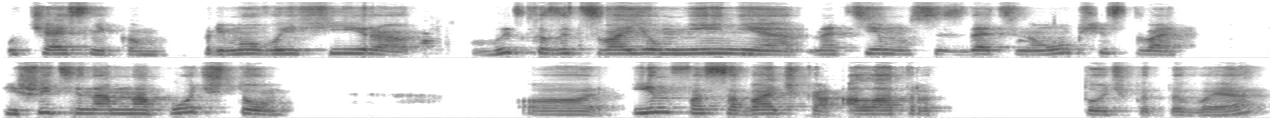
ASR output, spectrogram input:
участником прямого эфира, высказать свое мнение на тему созидательного общества, пишите нам на почту э, info собачка allatra.tv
